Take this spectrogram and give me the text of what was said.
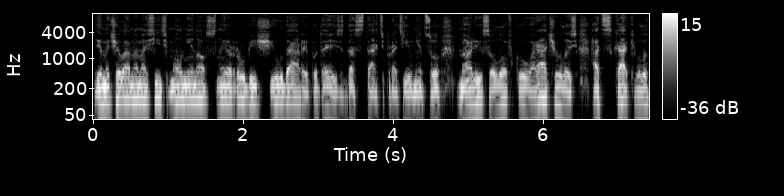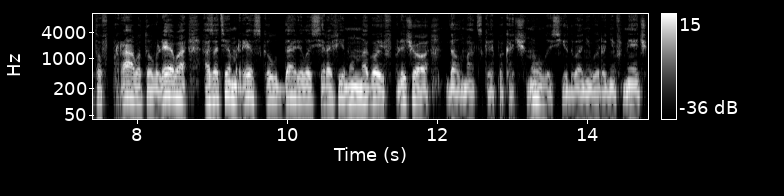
и начала наносить молниеносные рубящие удары, пытаясь достать противницу. Но Алиса ловко уворачивалась, отскакивала то вправо, то влево, а затем резко ударила Серафиму ногой в плечо. Далматская покачнулась, едва не выронив меч,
